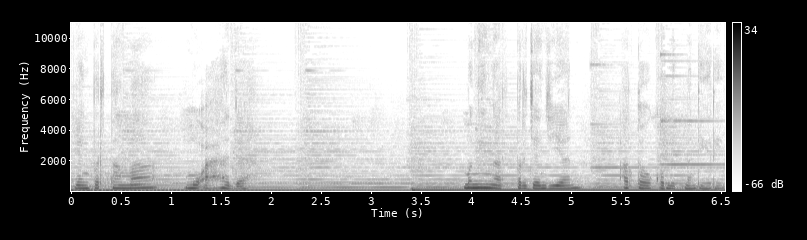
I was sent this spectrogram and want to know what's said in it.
yang pertama, muahadah. Mengingat perjanjian atau komitmen diri.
